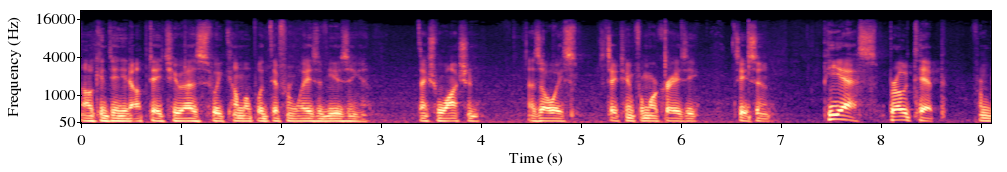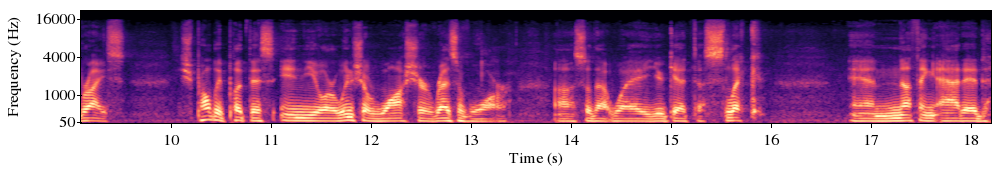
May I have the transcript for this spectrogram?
I'll continue to update you as we come up with different ways of using it. Thanks for watching. As always, stay tuned for more crazy. See you soon. P.S. Bro tip from Bryce. You should probably put this in your windshield washer reservoir uh, so that way you get a slick and nothing added,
